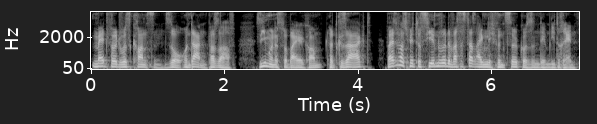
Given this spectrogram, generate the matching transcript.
Medford, Wisconsin. So, und dann, pass auf. Simon ist vorbeigekommen, hat gesagt, weißt du, was mich interessieren würde? Was ist das eigentlich für ein Zirkus, in dem die drehen?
